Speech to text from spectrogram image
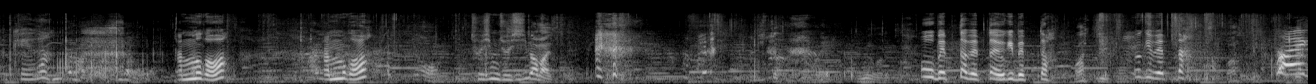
이렇게 해서 안 무거워? 안 무거워? 조심 조심. 진짜 맛있어 오 맵다 맵다 여기 맵다 맛있지? 여기 맵다. 저희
